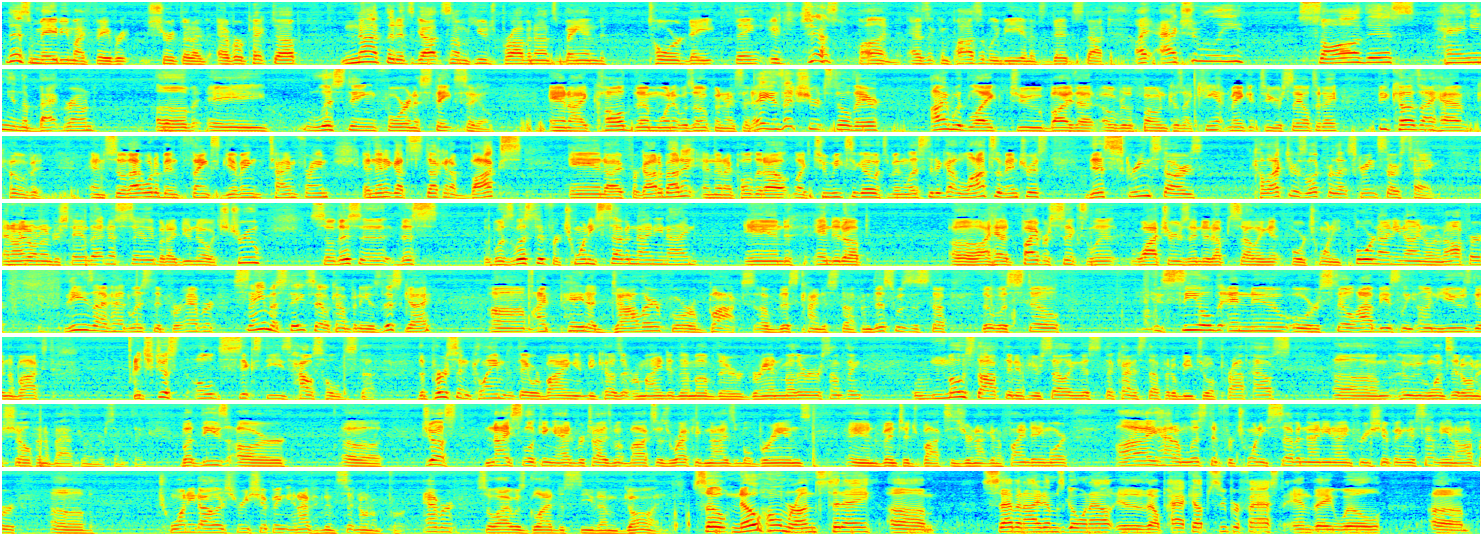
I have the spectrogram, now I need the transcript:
This may be my favorite shirt that I've ever picked up. Not that it's got some huge Provenance band tour date thing. It's just fun as it can possibly be in its dead stock. I actually saw this hanging in the background of a listing for an estate sale. And I called them when it was open and I said, hey, is that shirt still there? I would like to buy that over the phone because I can't make it to your sale today because I have COVID. And so that would have been Thanksgiving time frame. And then it got stuck in a box and I forgot about it. And then I pulled it out like two weeks ago. It's been listed. It got lots of interest. This Screen Stars, collectors look for that Screen Stars tag and I don't understand that necessarily, but I do know it's true. So this is this was listed for $27.99 and ended up uh, I had five or six watchers ended up selling it for $24.99 on an offer. These I've had listed forever. Same estate sale company as this guy. Um, I paid a dollar for a box of this kind of stuff. And this was the stuff that was still sealed and new or still obviously unused in the box. It's just old 60s household stuff. the person claimed that they were buying it because it reminded them of their grandmother or something. Most often, if you're selling this the kind of stuff, it'll be to a prop house um, who wants it on a shelf in a bathroom or something. But these are uh, just nice looking advertisement boxes, recognizable brands, and vintage boxes you're not going to find anymore. I had them listed for $27.99 free shipping. They sent me an offer of $20 free shipping, and I've been sitting on them forever, so I was glad to see them gone. So no home runs today. Um, seven items going out. They'll pack up super fast, and they will um,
